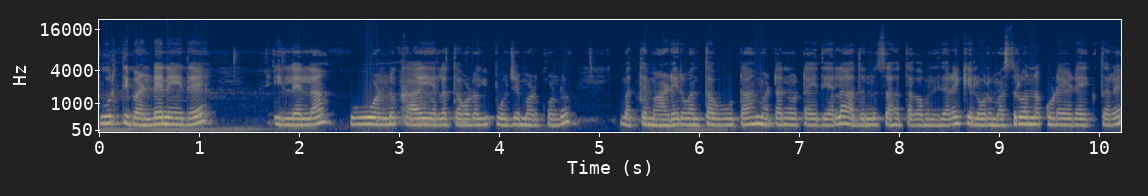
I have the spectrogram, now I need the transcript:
ಪೂರ್ತಿ ಬಂಡೆನೇ ಇದೆ. ಇಲ್ಲೆಲ್ಲ ಹೂವು ಹಣ್ಣು ಕಾಯಿ ಎಲ್ಲ ತೊಗೊಂಡೋಗಿ ಪೂಜೆ ಮಾಡಿಕೊಂಡು ಮತ್ತು ಮಾಡಿರುವಂಥ ಊಟ, ಮಟನ್ ಊಟ ಇದೆಯಲ್ಲ, ಅದನ್ನು ಸಹ ತಗೊಬಂದಿದ್ದಾರೆ ಕೆಲವರು ಮೊಸರನ್ನು ಕೂಡ ಎಡೆ ಇಕ್ತಾರೆ.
